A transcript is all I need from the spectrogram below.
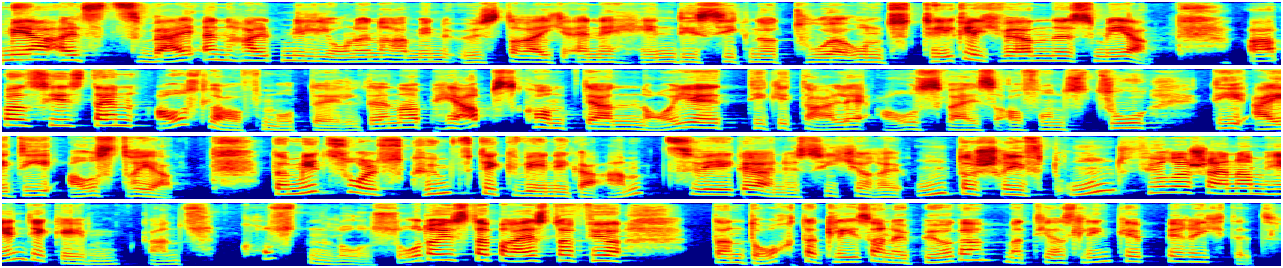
Mehr als zweieinhalb Millionen haben in Österreich eine Handysignatur und täglich werden es mehr. Aber sie ist ein Auslaufmodell, denn ab Herbst kommt der neue digitale Ausweis auf uns zu, die ID Austria. Damit soll es künftig weniger Amtswege, eine sichere Unterschrift und Führerschein am Handy geben. Ganz kostenlos. Oder ist der Preis dafür dann doch der gläserne Bürger? Matthias Linke berichtet.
